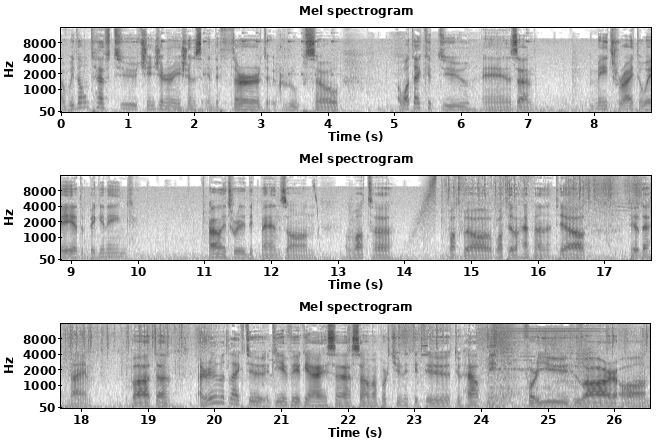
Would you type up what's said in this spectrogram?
Uh, we don't have to change generations in the third group, so uh, what I could do is uh, mate right away at the beginning. Well, it really depends on on what uh, what will what will happen until till that time. But uh, I really would like to give you guys uh, some opportunity to to help me for you who are on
